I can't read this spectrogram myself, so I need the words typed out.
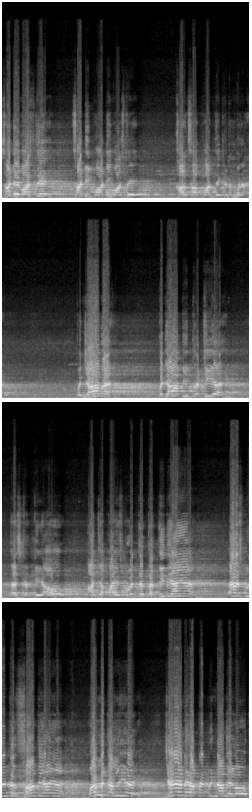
ਸਾਡੇ ਵਾਸਤੇ, ਸਾਡੀ ਪਾਰਟੀ ਵਾਸਤੇ ਖਾਲਸਾ ਪੰਥ ਇੱਕ ਨੰਬਰ ਹੈ। ਪੰਜਾਬ ਹੈ। ਪੰਜਾਬ ਦੀ ਤਰੱਕੀ ਹੈ। ਇਸ ਕਰਕੇ ਆਓ, ਅੱਜ ਆਪਾਂ ਇਸ ਪਵਿੱਤਰ ਧਰਤੀ ਤੇ ਆਏ ਹਾਂ। ਇਸ ਪਵਿੱਤਰ ਥਾਂ ਤੇ ਆਏ ਹਾਂ। ਪਰਨ ਕਰ ਲਈਏ। ਜਿਹੜੇ ਮੇਰੇ ਆਪਣੇ ਪਿੰਡਾਂ ਦੇ ਲੋਕ,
